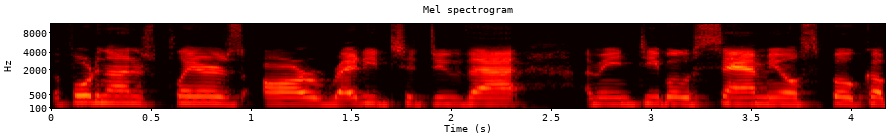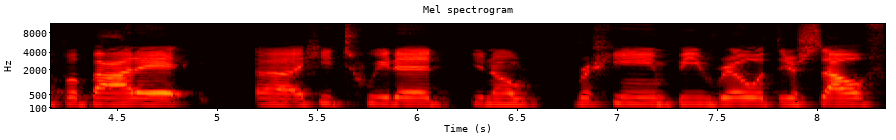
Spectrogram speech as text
the 49ers players are ready to do that. I mean, Deebo Samuel spoke up about it. Uh, he tweeted, you know, Raheem, be real with yourself.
